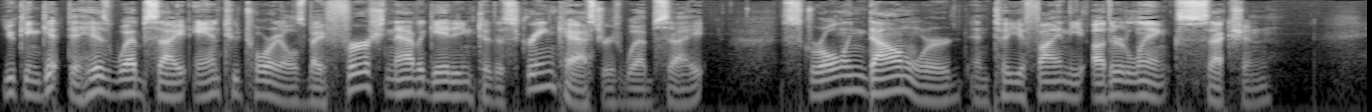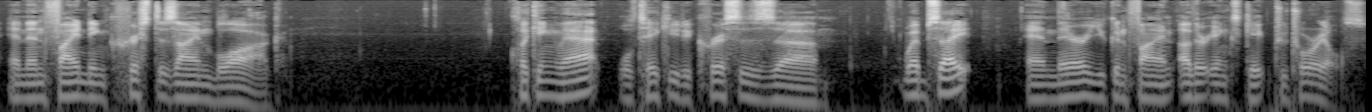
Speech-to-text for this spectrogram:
You can get to his website and tutorials by first navigating to the Screencasters website scrolling downward until you find the Other Links section, and then finding Chris Design Blog. Clicking that will take you to Chris's uh, website, and there you can find other Inkscape tutorials.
